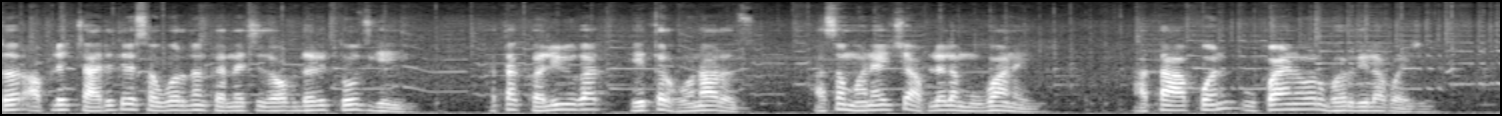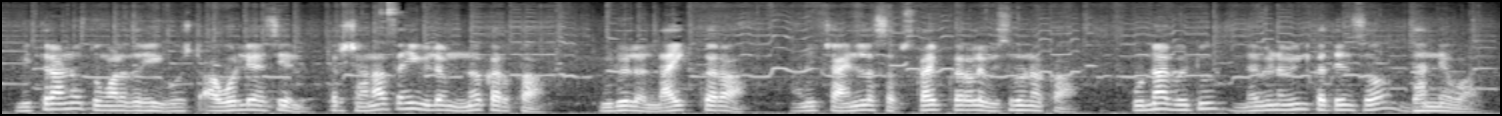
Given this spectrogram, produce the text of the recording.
तर आपले चारित्र्य संवर्धन करण्याची जबाबदारी तोच घेईल. आता कलियुगात हे तर होणारच असं म्हणायची आपल्याला मुभा नाही. आता आपण उपायांवर भर दिला पाहिजे. मित्रांनो तुम्हाला जर ही गोष्ट आवडली असेल तर क्षणाचाही विलंब न करता व्हिडिओला लाईक करा आणि चॅनलला सबस्क्राईब करायला विसरू नका. पुन्हा भेटू नवीन नवीन कथेंसह. धन्यवाद.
